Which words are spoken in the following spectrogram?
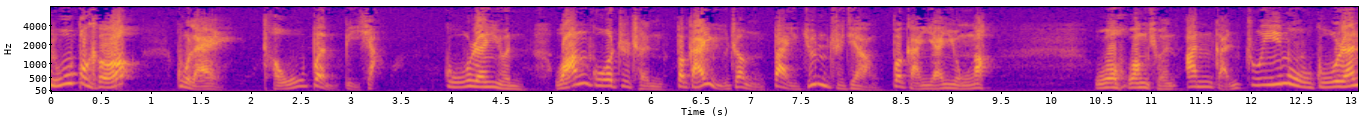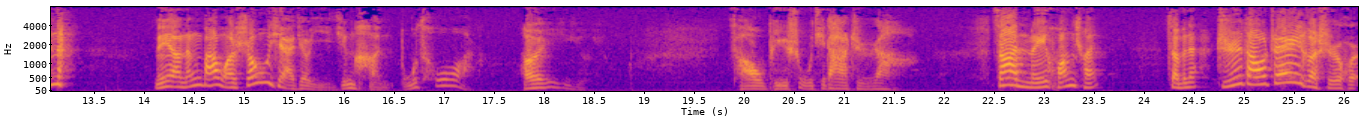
无不可，故来投奔陛下。古人云：“亡国之臣不敢与政，败军之将不敢言勇啊。”我黄权安敢追慕古人呢？您要能把我收下，就已经很不错了。哎呦呦！曹丕竖起大指啊，赞美黄权。怎么呢？直到这个时候，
